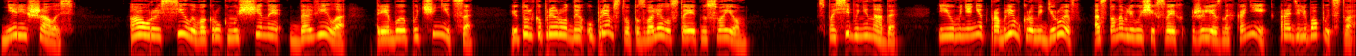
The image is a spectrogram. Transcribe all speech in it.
не решалась. Аура силы вокруг мужчины давила, требуя подчиниться, и только природное упрямство позволяло стоять на своем. «Спасибо, не надо», и у меня нет проблем, кроме героев, останавливающих своих железных коней ради любопытства.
